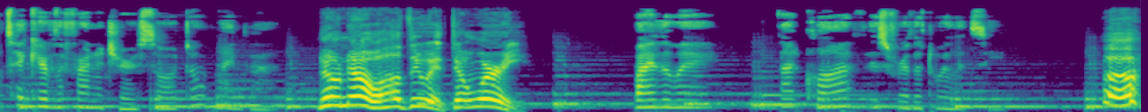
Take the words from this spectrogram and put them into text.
I'll take care of the furniture, so don't mind that. no, no, I'll do it. Don't worry. By the way, that cloth is for the toilet seat. Huh?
